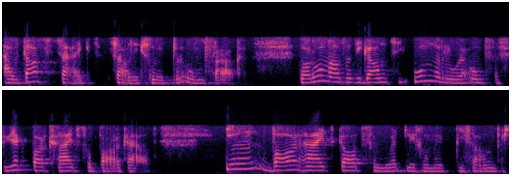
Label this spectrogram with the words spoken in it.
Auch das zeigt die Zahlungsmittelumfrage. Warum also die ganze Unruhe die Verfügbarkeit von Bargeld? In Wahrheit geht es vermutlich um etwas anderes.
